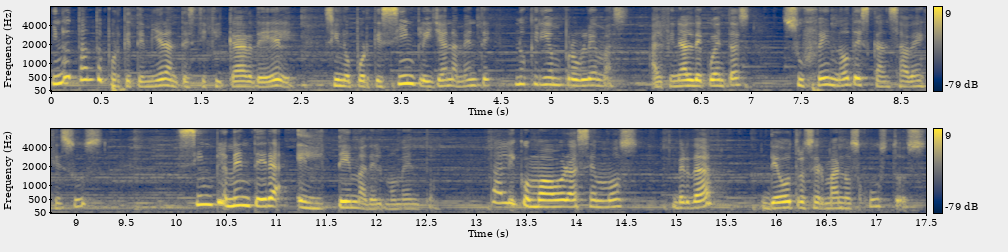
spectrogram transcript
y no tanto porque temieran testificar de él, sino porque simple y llanamente no querían problemas. Al final de cuentas, su fe no descansaba en Jesús, simplemente era el tema del momento, tal y como ahora hacemos, ¿verdad?, de otros hermanos justos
